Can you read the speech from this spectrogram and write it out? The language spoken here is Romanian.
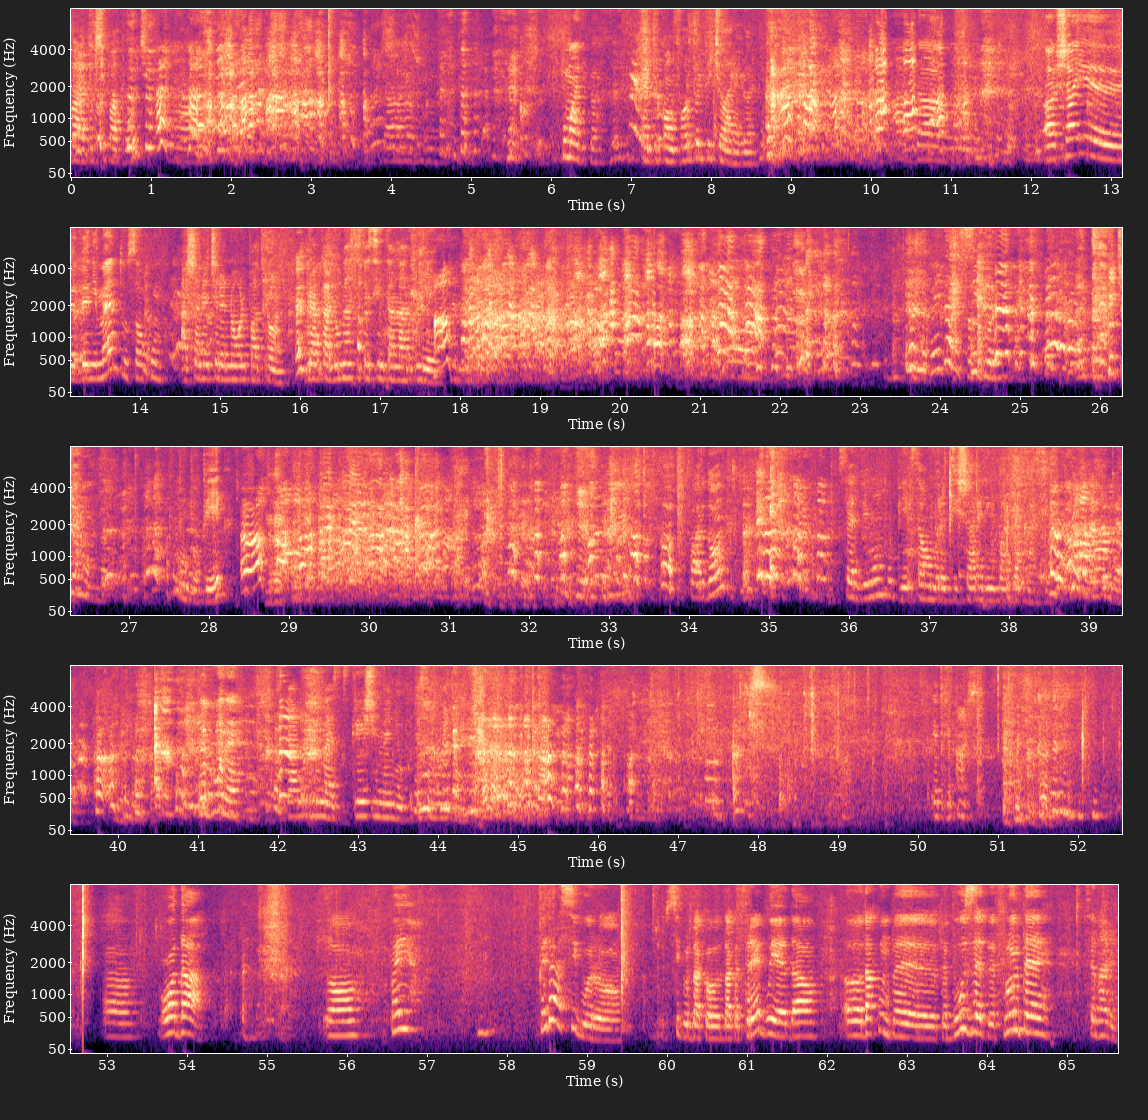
Vă aduc și papuci? Cum adică? Pentru confortul picioarelor. Da, așa e evenimentul sau cum? Așa ne cere noul patron. Vrea ca lumea să se simtă în largul ei. Păi da, sigur. Adică de ce nu? Un pupic? Pardon? Servim un pupic sau o îmbrățișare din partea casei. Ambele. Pe bune. Dar nu glumesc, scrie și în meniu, puteți să vă uitați. E primar. Uh, o, da. Uh, păi... Păi da, sigur. uh, Sigur, dacă, dacă trebuie, da. Uh, dar cum, pe, pe buze, pe frunte? Să vă arăt.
